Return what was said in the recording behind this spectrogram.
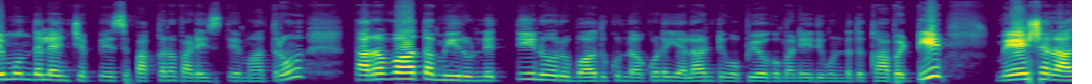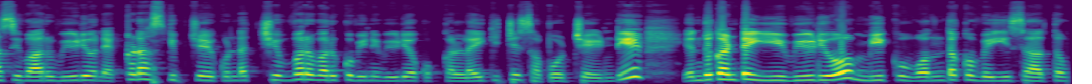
ఏముందలే అని చెప్పేసి పక్కన పడేస్తే మాత్రం తర్వాత మీరు నెత్తి నోరు బాదుకున్నా కూడా ఎలాంటి ఉపయోగం అనేది ఉండదు. కాబట్టి మేషరాశి వారు వీడియోని ఎక్కడా స్కిప్ చేయకుండా చివరి వరకు విని వీడియోకి ఒక లైక్ ఇచ్చి సపోర్ట్ చేయండి. ఎందుకంటే ఈ వీడియో మీకు వందకు వెయ్యి శాతం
